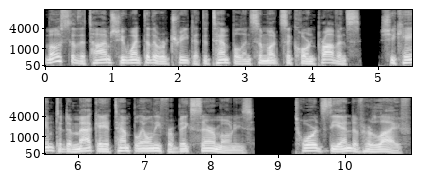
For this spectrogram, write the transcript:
Most of the time she went to the retreat at the temple in Samut Sakhorn province. She came to Dhammakaya temple only for big ceremonies. Towards the end of her life,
